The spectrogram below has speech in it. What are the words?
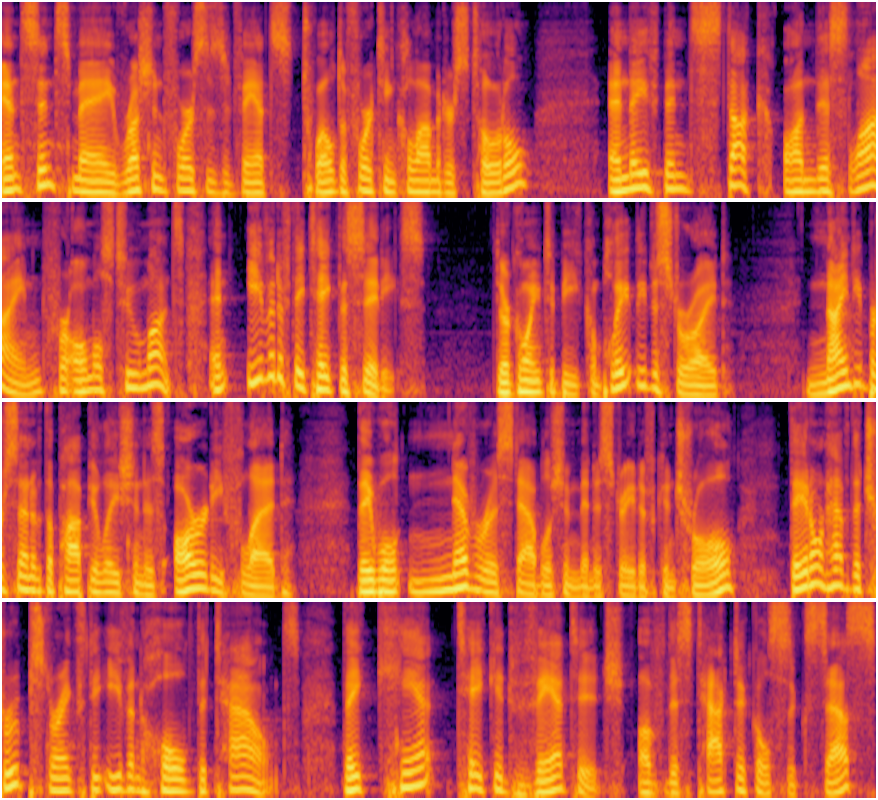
And since May, Russian forces advanced 12 to 14 kilometers total, and they've been stuck on this line for almost two months. And even if they take the cities, they're going to be completely destroyed. 90% of the population has already fled. They will never establish administrative control. They don't have the troop strength to even hold the towns. They can't take advantage of this tactical success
